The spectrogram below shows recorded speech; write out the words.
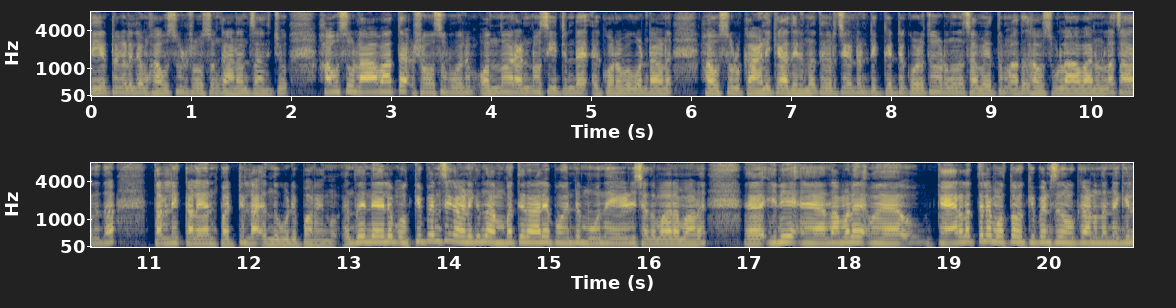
തിയേറ്ററുകളിലും ഹൗസ്ഫുൾ ഷോസും കാണാൻ സാധിച്ചു. ഹൗസ്ഫുൾ ആവാത്ത ഷോസ് പോലും ഒന്നോ രണ്ടോ സീറ്റിന്റെ കുറവ് കൊണ്ടാണ് ഹൗസ്ഫുൾ കാണിക്കാതിരുന്നത്. തീർച്ചയായിട്ടും ടിക്കറ്റ് കൊടുത്തു തുടങ്ങുന്ന സമയത്തും അത് ഹൗസ്ഫുൾ ആവാനുള്ള സാധ്യത തള്ളിക്കളയാൻ പറ്റില്ല എന്ന് കൂടി പറയുന്നു. എന്ത് തന്നെയായാലും ഒക്യുപ്പൻസി കാണിക്കുന്ന അമ്പത്തിനാല് പോയിന്റ് മൂന്ന് ഏഴ് ശതമാനമാണ്. ഇനി നമ്മൾ കേരളത്തിലെ മൊത്തം ഒക്യുപ്പൻസി നോക്കുകയാണെന്നുണ്ടെങ്കിൽ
